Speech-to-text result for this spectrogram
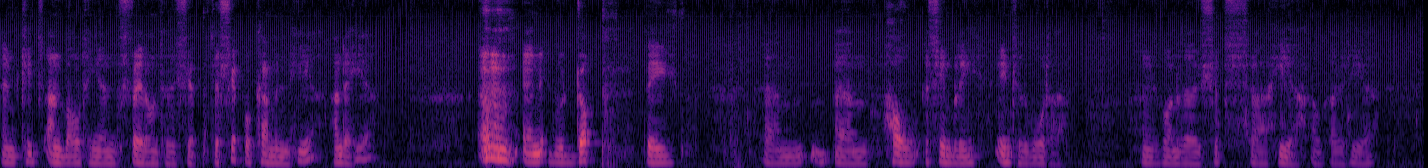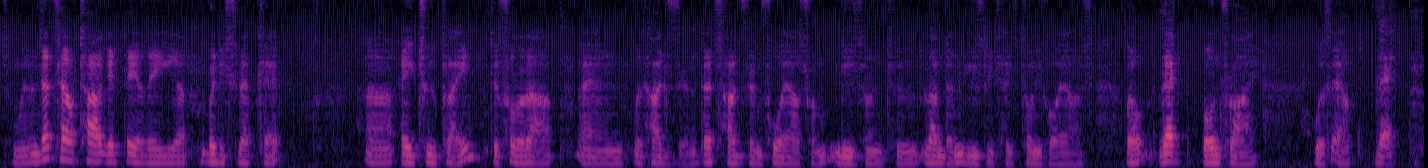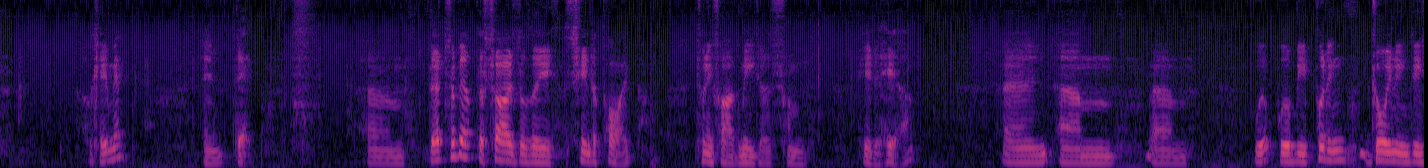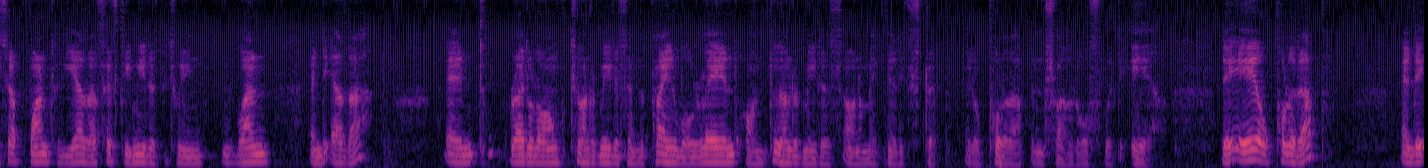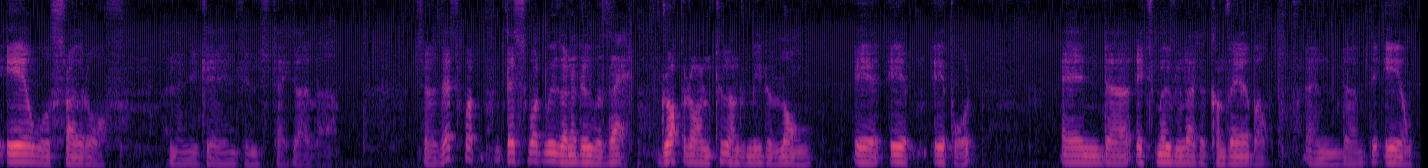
and keeps unbolting and straight onto the ship. The ship will come in here, under here, and it will drop the um, um, whole assembly into the water. And there's one of those ships uh, here, I'll go here. Somewhere. And that's our target there, the uh, British Lapcat uh, A2 plane to fill it up and with hydrogen. That's hydrogen 4 hours from New Zealand to London, usually takes 24 hours. Well, that won't fly without that. Okay, Matt? And that. Um, that's about the size of the centre pipe, 25 metres from here to here. And um, um, we'll, we'll be putting joining these up one to the other 50 meters between one and the other. And right along 200 meters and the plane will land on 200 meters on a magnetic strip. It'll pull it up and throw it off with the air. The air will pull it up and the air will throw it off. And then the jet engines take over. So that's what that's what we're going to do with that. Drop it on 200 meter long air, air airport and uh, it's moving like a conveyor belt and um, the will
